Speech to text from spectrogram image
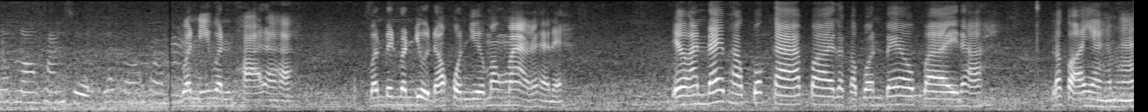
รับรองความสุขรับรองความวันนี้วันพระนะคะ มันเป็นวันหยุดนะคนเยอะมาก ๆ เลยค่ะเนี่ย เดี๋ยวอันได้พักพวกกาไปแล้วกับบอลแบลไปนะคะ แล้วก็อะไรอย่างทำฮะ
